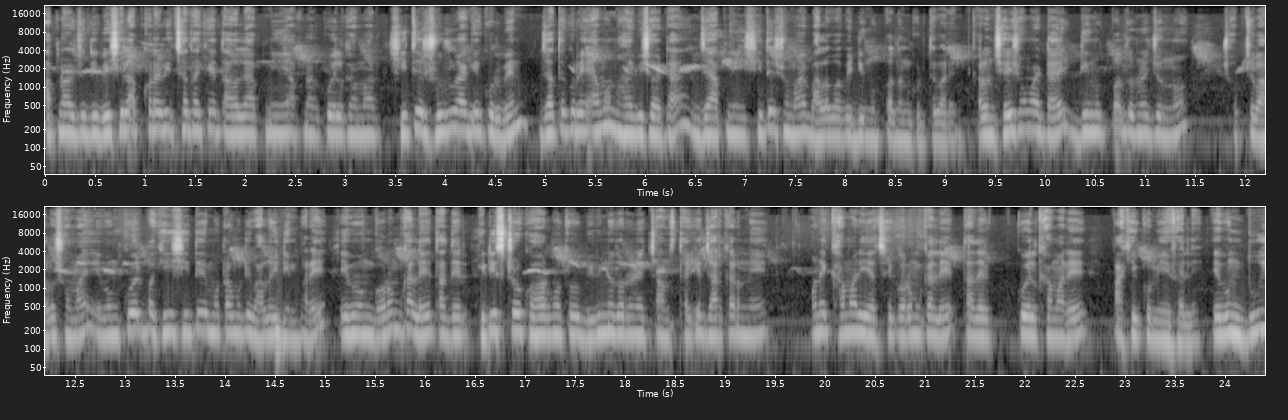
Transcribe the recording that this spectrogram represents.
আপনার যদি বেশি লাভ করার ইচ্ছা থাকে, তাহলে আপনি আপনার কোয়েল খামার শীতের শুরুর আগে করবেন যাতে করে এমন হয় বিষয়টা যে আপনি শীতের সময় ভালোভাবে ডিম উৎপাদন করতে পারেন। কারণ সেই সময়টায় ডিম উৎপাদনের জন্য সবচেয়ে ভালো সময় এবং কোয়েল পাখি শীতে মোটামুটি ভালোই ডিম পারে এবং গরমকালে তাদের হিট স্ট্রোক হওয়ার মতো বিভিন্ন ধরনের চান্স থাকে, যার কারণে অনেক খামারই আছে গরমকালে তাদের কোয়েল খামারে পাখি কমিয়ে ফেলে। এবং দুই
